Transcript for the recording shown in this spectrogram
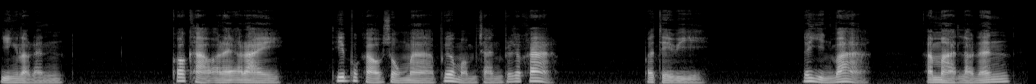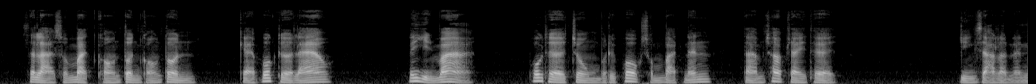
หญิงเหล่านั้น ก็ข่าวอะไรอะไรที่พวกเขาส่งมาเพื่อหม่อมฉันพระเจ้าข้าพระเทวี ได้ยินว่าอมาตเหล่านั้นสละสมบัติของตนของตน แก่พวกเธอแล้ว ได้ยินว่า พวกเธอจงบริโภคสมบัตินั้นตามชอบใจเถิด หญิงสาวเหล่านั้น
